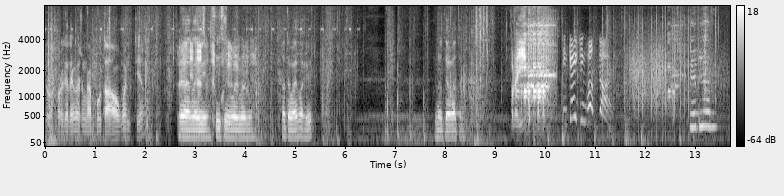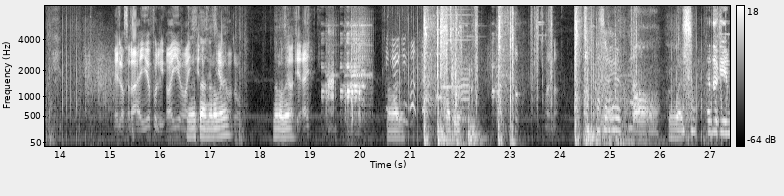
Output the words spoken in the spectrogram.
Lo mejor que tengo es una puta Owen, tío. Voy revivir. eso te Sí, sí, voy, no, voy, no. voy. No te voy a revivir. No te baten. Por allí. Engaging hostile. Me pillaron. Eh, lo cerrá ahí, yo fui. Ahí, ahí. ¿Dónde está? No lo veo. No lo veo. Ahí. Ah, vale. Engaging hostile. Bueno. Igual. Gente aquí.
